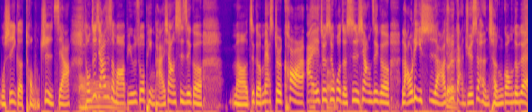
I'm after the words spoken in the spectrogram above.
我是一个统治家，哦统治家是什么？比如说品牌像是这个。呃，这个 Mastercard i 就是或者是像这个劳力士啊，就是感觉是很成功，对不对？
